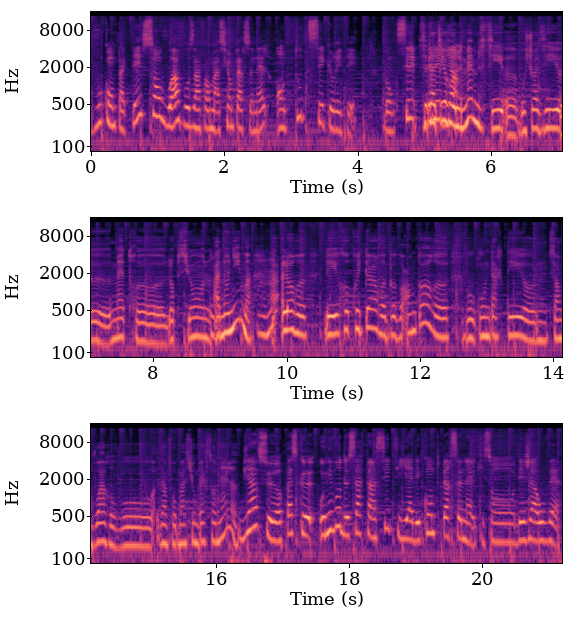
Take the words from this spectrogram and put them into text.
vous contacter sans voir vos informations personnelles en toute sécurité. Donc c'est C'est-à-dire, bien- euh, même si euh, vous choisissez euh, mettre euh, l'option Mm. anonyme, Mhm. alors les recruteurs peuvent encore vous contacter sans voir vos informations personnelles? Bien sûr, parce que au niveau de certains sites, il y a des comptes personnels qui sont déjà ouverts.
